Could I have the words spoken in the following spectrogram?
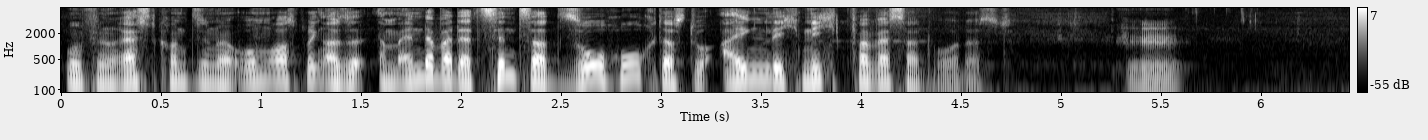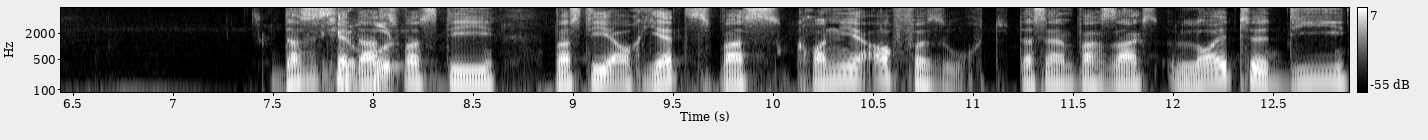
und für den Rest konnte sie nur Ohm rausbringen. Also am Ende war der Zinssatz so hoch, dass du eigentlich nicht verwässert wurdest. Mhm. Das ist ja das, was die, was die auch jetzt, was Cronje auch versucht. Dass er einfach sagt, Leute, die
